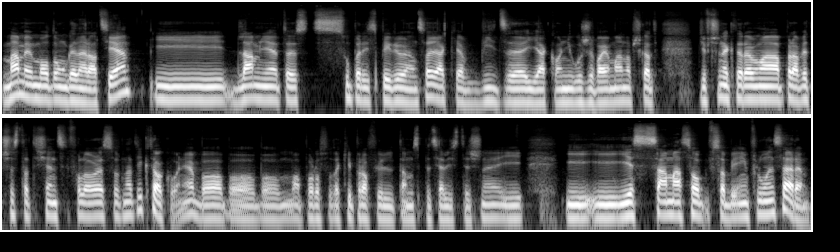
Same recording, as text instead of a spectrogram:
mamy młodą generację i dla mnie to jest super inspirujące, jak ja widzę, jak oni używają. Mam na przykład dziewczynę, która ma prawie 300 tysięcy followersów na TikToku, nie? Bo, bo, bo ma po prostu taki profil tam specjalistyczny i, i, i jest sama w sobie influencerem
